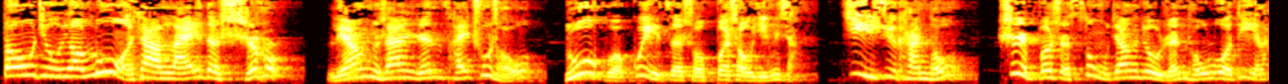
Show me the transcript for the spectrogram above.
刀就要落下来的时候，梁山人才出手。如果刽子手不受影响，继续砍头，是不是宋江就人头落地了？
